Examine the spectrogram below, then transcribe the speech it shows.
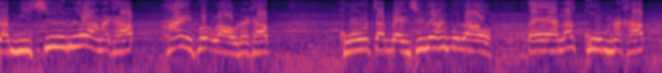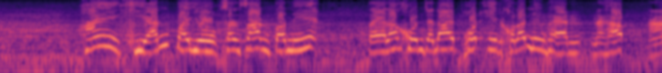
จะมีชื่อเรื่องนะครับ ให้พวกเรานะครับ ครูจะแบ่งชื่อเรื่องให้พวกเราแต่ละกลุ่มนะครับ ให้เขียนประโยคสั้นๆ ตอนนี้ แต่ละคนจะได้โพสต์อิทคนละหนึ่งแผ่นนะครับอ่า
